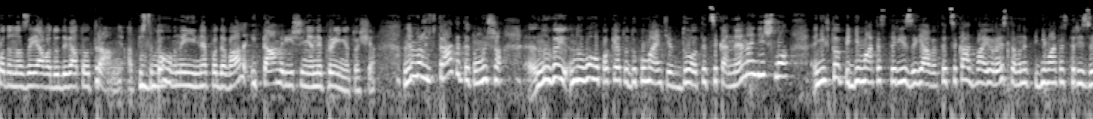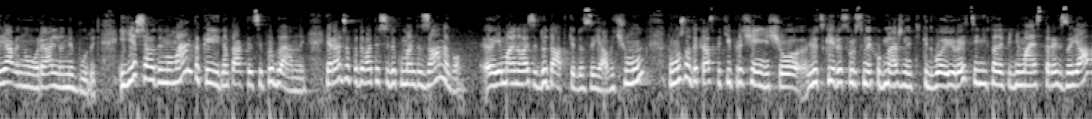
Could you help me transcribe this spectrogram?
подана заява до 9 травня, а після того вони її не подавали, і там рішення не прийнято ще. Вони можуть втратити, тому що е, новий нового пакету документів до ТЦК не надійшло. Ніхто піднімати старі заяви в ТЦК, два юриста, вони піднімати старі заяви ну реально не будуть. І є ще один момент, такий на практиці проблемний. Я раджу подавати всі документи заново. Я маю на увазі додатки до заяви. Чому? Тому що от якраз по тій причині, що людський ресурс в них обмежений тільки двоє юристів, ніхто не піднімає старих заяв.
